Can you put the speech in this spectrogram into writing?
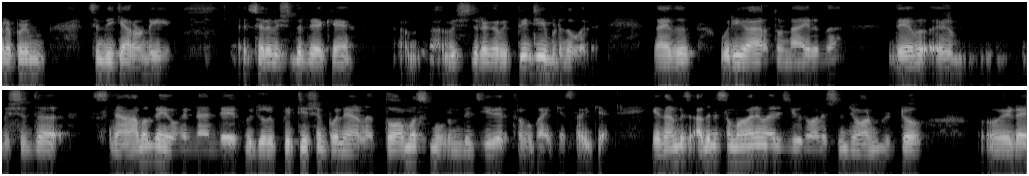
പലപ്പോഴും ചിന്തിക്കാറുണ്ട് ഈ ചില വിശുദ്ധരുടെയൊക്കെ വിശുദ്ധരൊക്കെ റിപ്പീറ്റ് ചെയ്യപ്പെടുന്ന പോലെ. അതായത് ഉരികാലത്തുണ്ടായിരുന്ന ദേവ വിശുദ്ധ സ്നാപക യോഹന്നാന്റെ ഒരു റിപ്പീറ്റേഷൻ പോലെയാണ് തോമസ് മൂറിന്റെ ജീവചരിത്രം നമുക്ക് വായിക്കാൻ സാധിക്കുക. ഏതാണ്ട് അതിന് സമാനമായ ജീവിതമാണ് വിശുദ്ധ ജോൺ ബ്രിട്ടോയുടെ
